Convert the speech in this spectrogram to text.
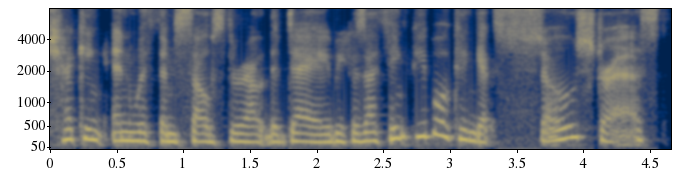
checking in with themselves throughout the day because I think people can get so stressed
